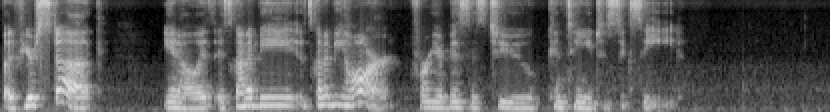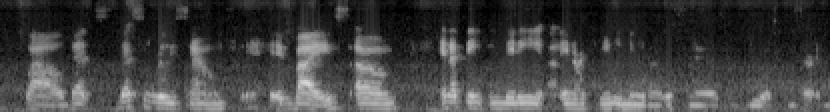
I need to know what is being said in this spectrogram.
But if you're stuck, you know, it's, it's going to be it's going to be hard for your business to continue to succeed. Wow, that's that's some really sound advice. Um, and I think many in our community, many of our listeners and viewers can certainly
